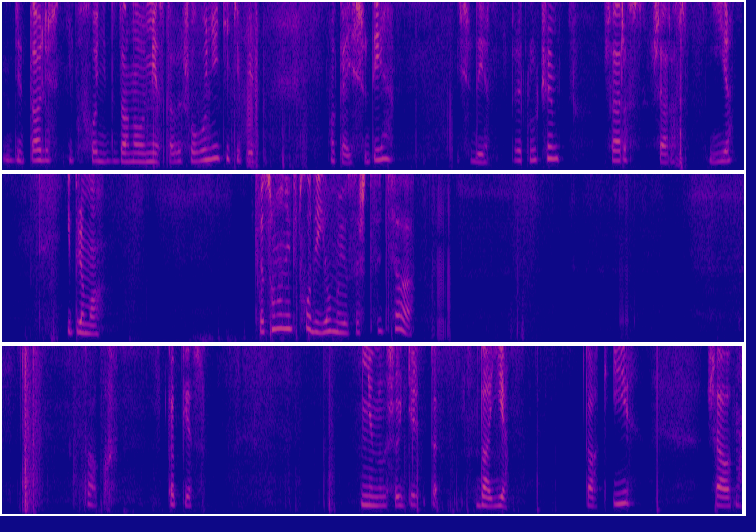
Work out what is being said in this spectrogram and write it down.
Деталь не подходит до данного места. Вы что, гоните теперь? Окей, сюди. Сюди. Переключуємо. Ще раз, ще раз. Є. І пряма. Це вона не підходить? Йомою, це ж це ця. Так. Капець. Ні, ну що інтересно. Та... Да, є. Так, і ще одна.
